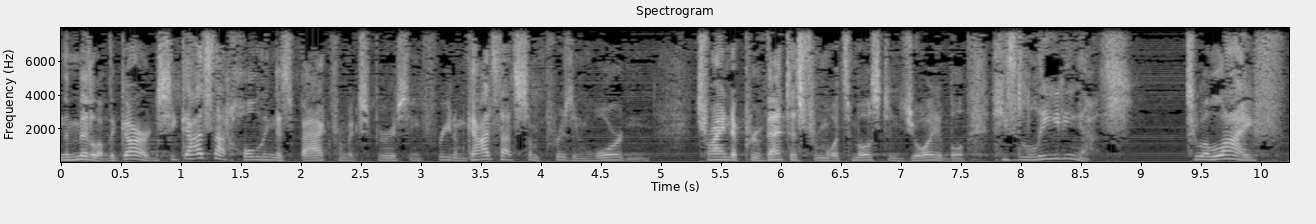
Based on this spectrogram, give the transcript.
in the middle of the garden. See, God's not holding us back from experiencing freedom. God's not some prison warden trying to prevent us from what's most enjoyable. He's leading us to a life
